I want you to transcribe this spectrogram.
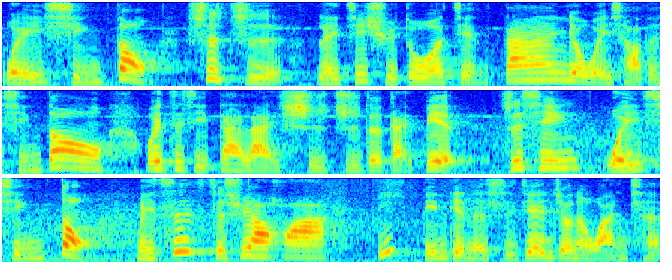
微行动是指累积许多简单又微小的行动，为自己带来实质的改变。执行微行动，每次只需要花一点点的时间就能完成，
